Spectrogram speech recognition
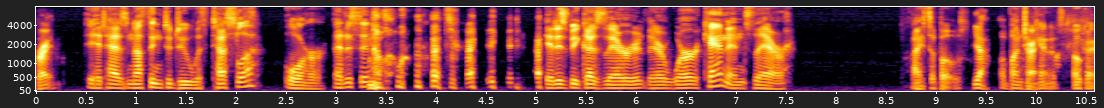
right it has nothing to do with tesla or edison no that's right it is because there there were cannons there I suppose. Yeah. A bunch right. of cannons. Okay.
